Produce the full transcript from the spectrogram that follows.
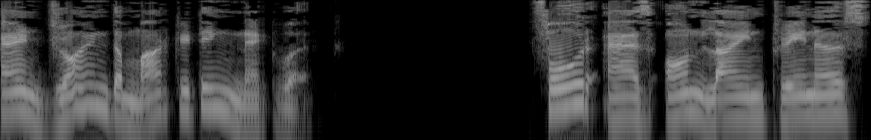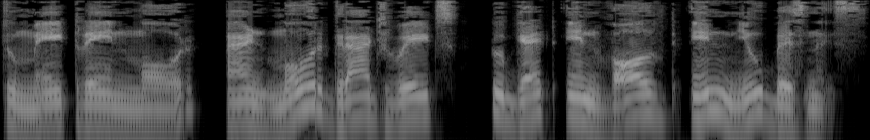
and join the marketing network. 4. As online trainers to may train more and more graduates to get involved in new business.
